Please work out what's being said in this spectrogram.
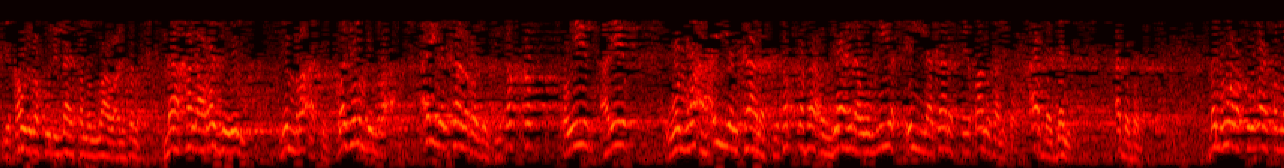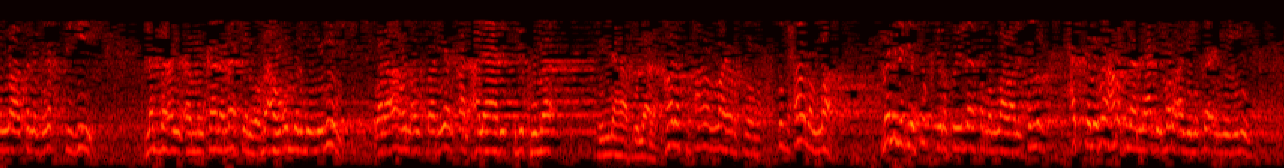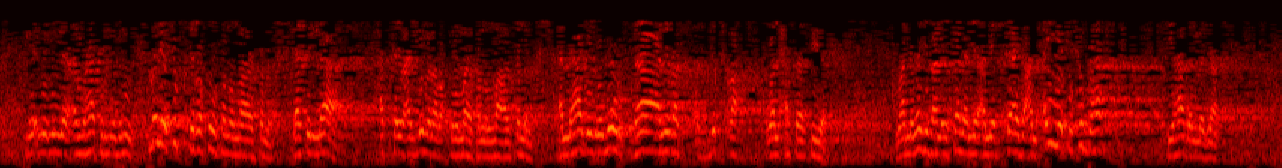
لقول رسول الله صلى الله عليه وسلم ما خلا رجل بامرأة رجل بامرأة. أيا كان الرجل مثقف طويل عريض وامرأة أيا كانت مثقفة أو جاهلة أو أمية إلا كان الشيطان ثالثهم أبدا أبدا. بل هو رسول الله صلى الله عليه وسلم بنفسه لما من كان ماشيا ومعه أم المؤمنين ورآه الانصاريان قال على رسلكما إنها فلانة. قال سبحان الله يا رسول الله سبحان الله. من الذي يشك في رسول الله صلى الله عليه وسلم حتى لو ما عرفنا أن هذه المرأة من نساء المؤمنين من أمهات المؤمنين؟ من يشك في الرسول صلى الله عليه وسلم؟ لكن لا حتى يعلمنا رسول الله صلى الله عليه وسلم أن هذه الأمور بالغة الدقة والحساسية وأن يجب على الإنسان أن يبتعد عن أي شبهة في هذا المجال.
